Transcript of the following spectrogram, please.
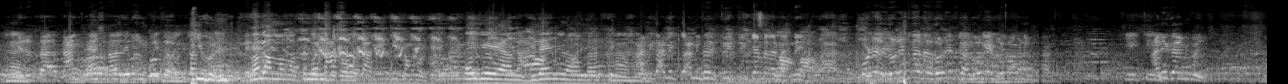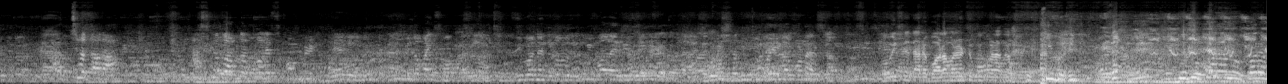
হ্যাঁ। এটা টা- হ্যাঁ সারা জীবন বলতে হবে। কি বলে? মামা মামা তুমি কি সম্পর্ক? এই যে আমি বিদায় নিলাম আমরা হ্যাঁ হ্যাঁ। আমি আমি আমি তুই তুই ক্যামেরা নে রোটেট রোটেট কর রোটেট কর রোটেট আমি আমি কই আচ্ছা দাদা আজকে তো আপনার কলেজ কমপ্লিট হয়ে গেল। তুমি তো ভাই জীবনে তো তুমি বলাই দিচ্ছি। ভবিষ্যৎ কি পরিকল্পনা আছে? ভবিষ্যতে আরও বড় বড় টুপি পরানো পড়ানো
